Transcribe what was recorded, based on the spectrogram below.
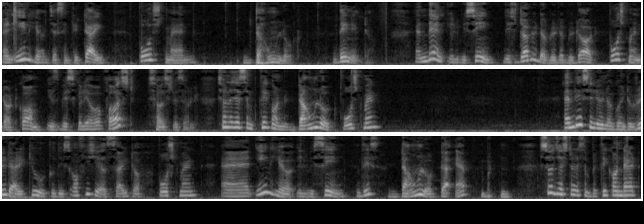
and in here just simply type Postman download then enter and then you'll be seeing this www.postman.com is basically our first search result. So now just simply click on download Postman and this will you know going to redirect you to this official site of Postman and in here you'll be seeing this download the app button. So just you know, simply click on that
